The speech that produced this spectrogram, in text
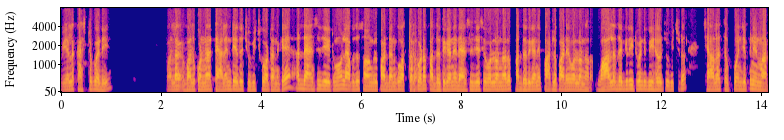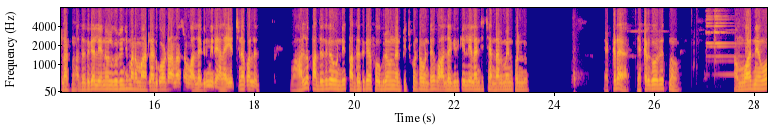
వీళ్ళ కష్టపడి వాళ్ళ వాళ్ళకున్న టాలెంట్ ఏదో చూపించుకోవటానికే అది డాన్సులు చేయటమో లేకపోతే సాంగ్లు పాడడానికి వస్తారు. కూడా పద్ధతిగానే డాన్సులు చేసే వాళ్ళు ఉన్నారు పద్ధతిగానే పాటలు పాడే వాళ్ళు ఉన్నారు. వాళ్ళ దగ్గర ఇటువంటి బిహేవియర్ చూపించడం చాలా తప్పు అని చెప్పి నేను మాట్లాడుతున్నాను. పద్ధతిగా లేని వాళ్ళ గురించి మనం మాట్లాడుకోవడం అనవసరం. వాళ్ళ దగ్గర మీరు ఎలా ఇచ్చినా పర్లేదు. వాళ్ళు పద్ధతిగా ఉండి పద్ధతిగా ప్రోగ్రామ్ నడిపించుకుంటూ ఉంటే వాళ్ళ దగ్గరికి వెళ్ళి ఇలాంటి చండాలమైన పనులు? ఎక్కడ? ఎక్కడ గౌరవిస్తున్నాం అమ్మవారినేమో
